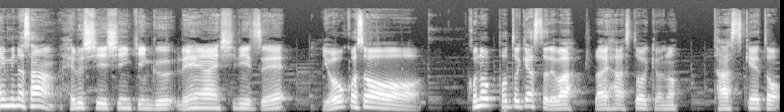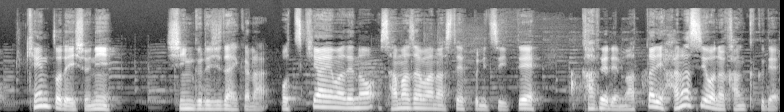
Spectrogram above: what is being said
い、皆さん、ヘルシーシンキング恋愛シリーズへようこそ。このポッドキャストでは、ライハース東京のタスケとケントで一緒に、シングル時代からお付き合いまでの様々なステップについて、カフェでまったり話すような感覚で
